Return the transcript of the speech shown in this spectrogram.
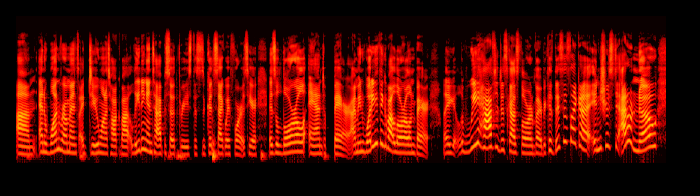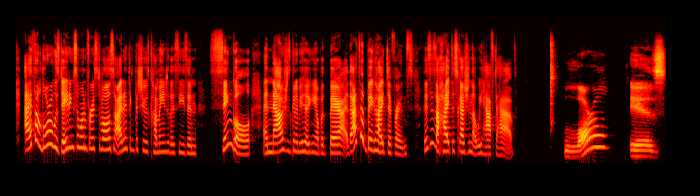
Um, and one romance I do want to talk about leading into episode three, so this is a good segue for us here, is Laurel and Bear. I mean, what do you think about Laurel and Bear? Like, we have to discuss Laurel and Bear because this is like a interesting. I don't know. I thought Laurel was dating someone first of all, so I didn't think that she was coming into the season single, and now she's gonna be hooking up with Bear. That's a big height difference. This is a height discussion that we have to have. Laurel is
